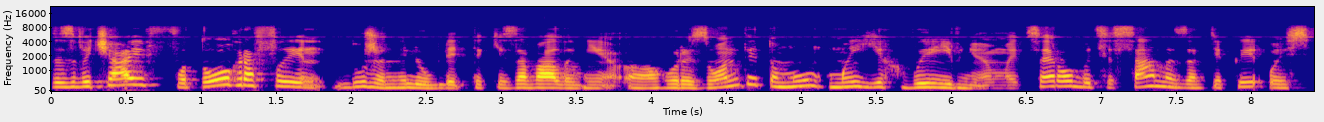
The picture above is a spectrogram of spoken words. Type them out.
Зазвичай фотографи дуже не люблять такі завалені горизонти, тому ми їх вирівнюємо. І це робиться саме завдяки ось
